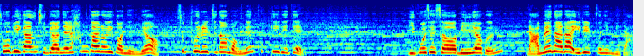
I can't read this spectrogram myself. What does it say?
초비강 주변을 한가로이 거닐며 수풀을 뜯어먹는 코끼리들. 이곳에서 밀렵은 남의 나라 일일 뿐입니다.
